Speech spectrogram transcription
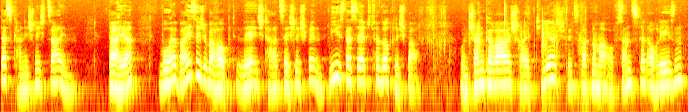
das kann ich nicht sein. Daher Woher weiß ich überhaupt, wer ich tatsächlich bin? Wie ist das selbst verwirklichbar? Und Shankara schreibt hier, ich will es gerade nochmal auf Sanskrit auch lesen,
